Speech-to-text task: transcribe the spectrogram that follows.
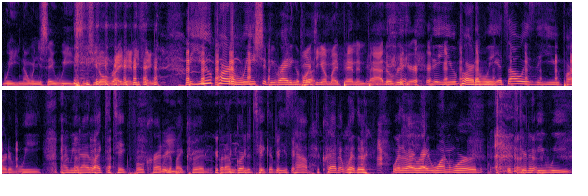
we now, when you say we, since you don't write anything, The you part of we should be writing a book. pointing at my pen and pad over here. the you part of we. It's always the you part of we. I mean, I like to take full credit if I could, but I'm going to take at least half the credit. Whether whether I write one word, it's going to be we.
